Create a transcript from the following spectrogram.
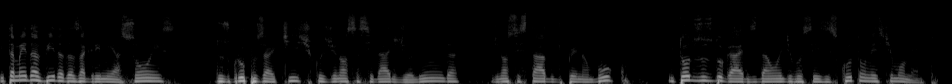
e também da vida das agremiações, dos grupos artísticos de nossa cidade de Olinda, de nosso estado de Pernambuco e todos os lugares da onde vocês escutam neste momento.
